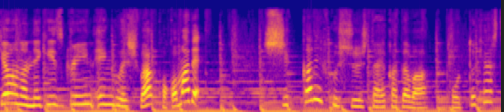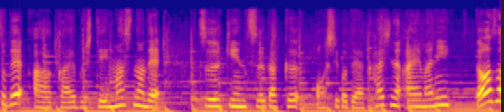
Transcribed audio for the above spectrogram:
今日の Nikki's Green English はここまでしっかり復習したい方はポッドキャストでアーカイブしていますので通勤通学お仕事や家事の合間にどうぞ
